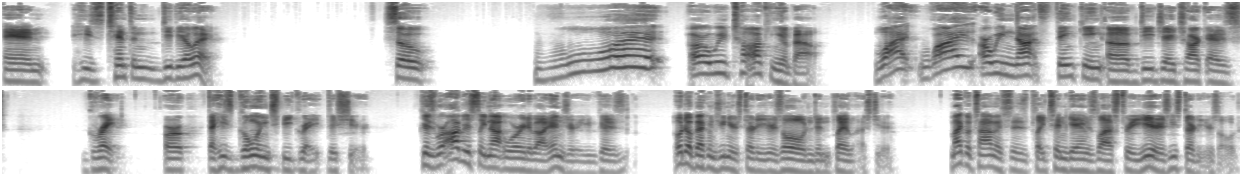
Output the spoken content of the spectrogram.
And he's 10th in DVOA. So, what are we talking about? Why why are we not thinking of DJ Chark as great or that he's going to be great this year? Because we're obviously not worried about injury because Odell Beckham Jr. is 30 years old and didn't play last year. Michael Thomas has played 10 games last three years. He's 30 years old.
